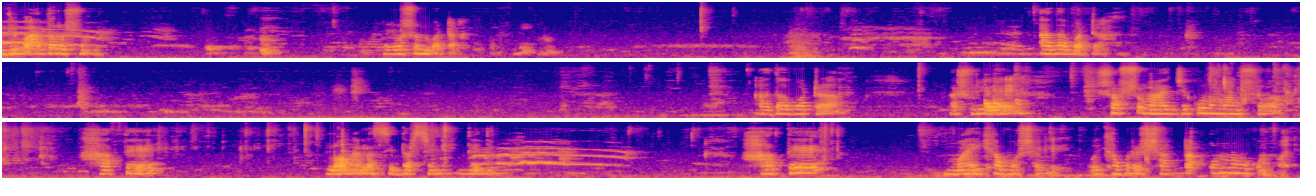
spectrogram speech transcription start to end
দিব আদা, রসুন। রসুন বাটা। আদা বাটা। আদা বাটা। আসলে সবসময় যে কোনো মাংস হাতে লং এলাচি দারচিনি দিয়ে দিব। হাতে মাই মাইখা বসাইলে ওই খাবারের স্বাদটা অন্যরকম হয়।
